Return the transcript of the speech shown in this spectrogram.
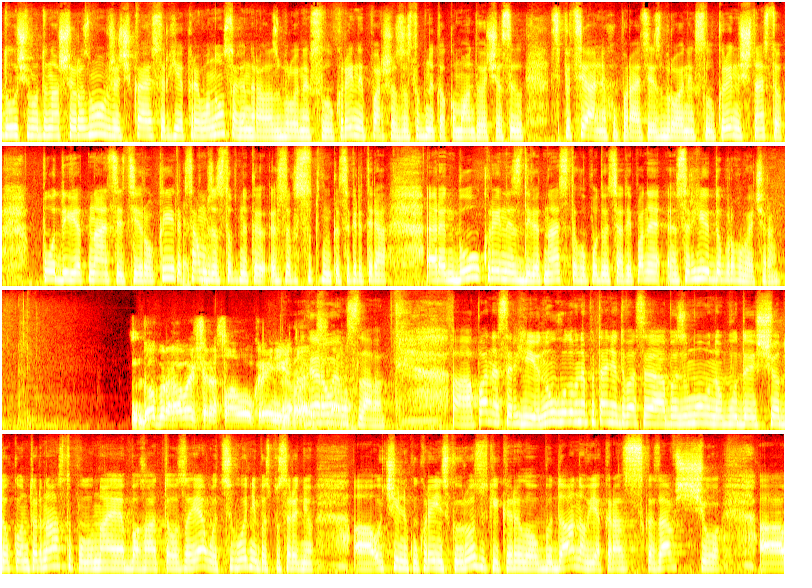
Долучимо до нашої розмови. Вже чекає Сергія Кривоноса, генерала збройних сил України, першого заступника командувача сил спеціальних операцій збройних сил України з 16 по 19 роки. Так само заступника заступника секретаря РНБО України з 19 по 20. Пане Сергію, доброго вечора. Доброго вечора, слава Україні! Вітаю! Героям слава. А, Пане Сергію, ну головне питання до вас е, безумовно буде щодо контрнаступу. Лунає багато заяв. От сьогодні безпосередньо очільник української розвідки Кирило Буданов якраз сказав, що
